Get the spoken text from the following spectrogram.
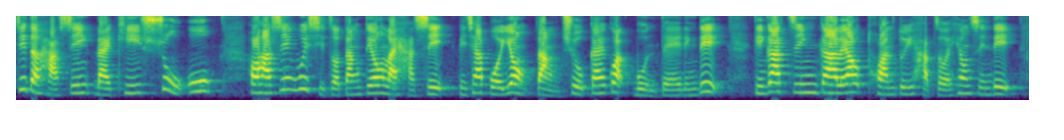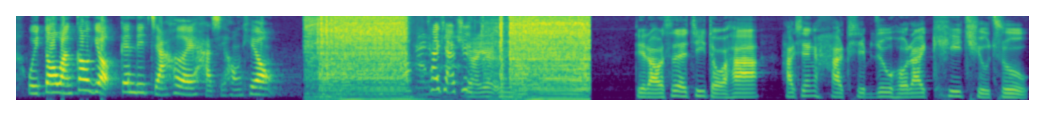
指导学生来去树屋，让学生为实作当中来学习，并且培养动手解决问题的能力，更加增加了团队合作的向心力，为多元教育建立较好的学习方向。猜下去。在老师的指导下，学生学习如何来起树厝。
